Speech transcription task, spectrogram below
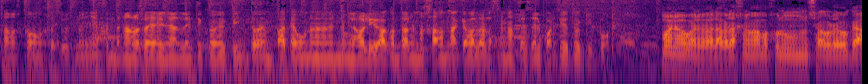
Estamos con Jesús Núñez, entrenador del Atlético de Pinto, empate uno en la Oliva contra el Majadonda. ¿Qué valoración haces del partido de tu equipo? Bueno, bueno, la verdad es que nos vamos con un sabor de boca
